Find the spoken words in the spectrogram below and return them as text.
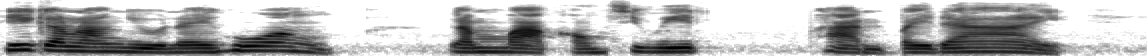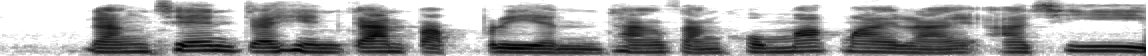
ที่กำลังอยู่ในห่วงลำบากของชีวิตผ่านไปได้ ดังเช่น จะเห็นการปรับเปลี่ยนทางสังคมมากมายหลายอาชีพ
